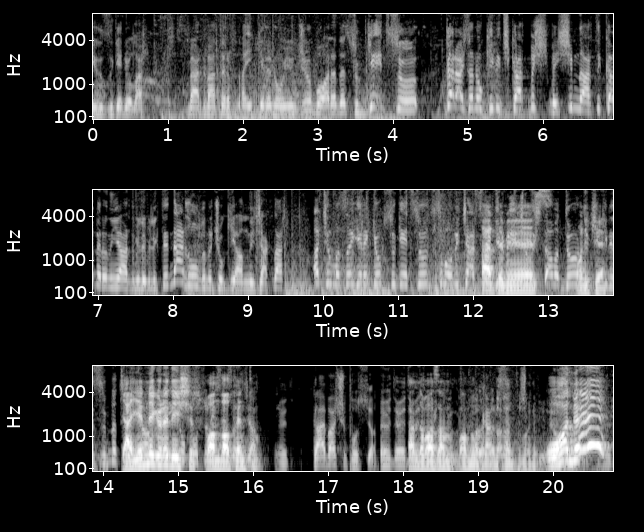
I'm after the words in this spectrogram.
bir hızlı geliyorlar. Merdiven tarafından ilk gelen oyuncu bu arada Sugetsu. Garajdan o kili çıkartmış ve şimdi artık kameranın yardımıyla birlikte nerede olduğunu çok iyi anlayacaklar. Açılmasına gerek yok Sugetsu. Simon içerisine girmeye çalıştı ama 4 12. ikili sınırda Ya yerine göre değişir Vandal. Phantom. Evet. Galiba şu pozisyon. Evet evet. Ben evet, de bazen. Vandal oynuyorum? Phantom oynuyorum. Oha ne? evet,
